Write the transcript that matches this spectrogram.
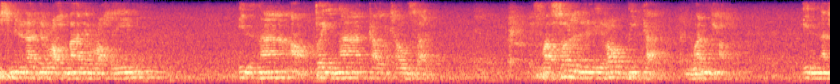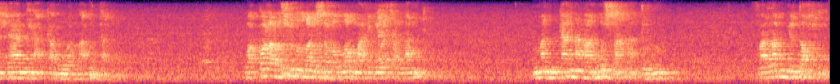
Bismillahirrahmanirrahim. Inna a'tainakal kautsar Fasholli li rabbika wanhar Inna syani'aka huwal abtar Wa qala Rasulullah sallallahu alaihi wasallam man kana lahu sa'atun falam yudahi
